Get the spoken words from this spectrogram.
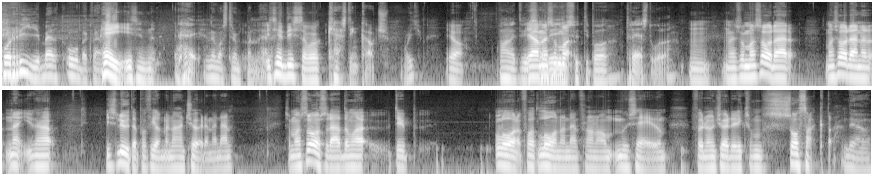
horribelt obekväm. Hej, inte Hej. Nu var strumpan nere. inte dissa vår casting couch. Oj. Ja. Vanligtvis Ja, har men vi som man- suttit på tre stolar. Mm. Men så man såg där, man såg där när, när, här, i slutet på filmen när han körde med den. Så man såg sådär att de har typ lån, fått låna den från någon museum. För de körde liksom så sakta. Ja.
